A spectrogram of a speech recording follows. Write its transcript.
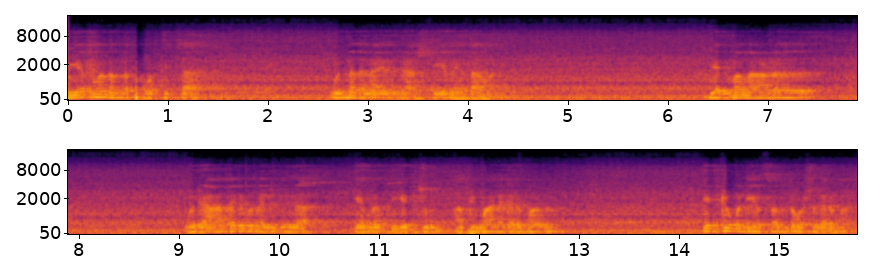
ഉയർന്നു നിന്ന് പ്രവർത്തിച്ച ഉന്നതനായ ഒരു രാഷ്ട്രീയ നേതാവാണ്. ജന്മനാട് ഒരു ആദരവ് നൽകുക എന്ന് തികച്ചും അഭിമാനകരമാണ് ഏറ്റവും വലിയ സന്തോഷകരമാണ്.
